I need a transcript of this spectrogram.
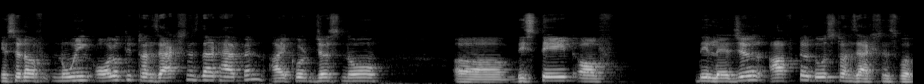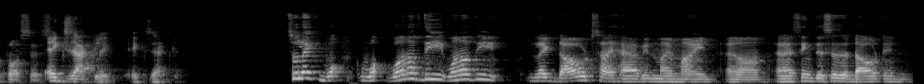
instead of knowing all of the transactions that happen, I could just know uh, the state of the ledger after those transactions were processed. Exactly, exactly so like one of the one of the like doubts i have in my mind uh, and i think this is a doubt in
